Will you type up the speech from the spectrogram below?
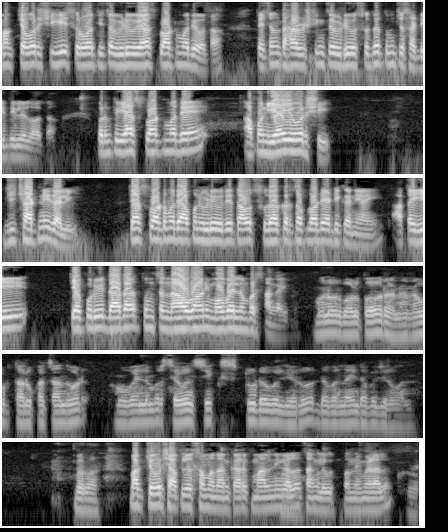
मागच्या वर्षी ही सुरुवातीचा व्हिडिओ याच प्लॉटमध्ये होता. त्याच्यानंतर हार्वेस्टिंगचा व्हिडिओ सुद्धा तुमच्यासाठी दिलेला होता. परंतु याच प्लॉटमध्ये आपण याही वर्षी जी छाटणी झाली त्याच प्लॉटमध्ये आपण व्हिडिओ देत आहोत. सुधाकरचा प्लॉट या ठिकाणी आहे. आता ही त्यापूर्वी दादा तुमचं नाव गाव आणि मोबाईल नंबर सांगायचं. मनोहर बाळू पवार राहणार Raut taluka Chandwad. Mobile number seven six two double zero double nine double zero one. बरोबर. मागच्या वर्षी आपल्याला समाधानकारक माल निघाला हो. चांगलं उत्पन्न मिळालं. हो.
